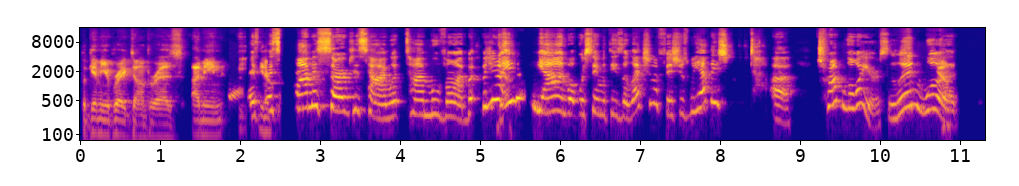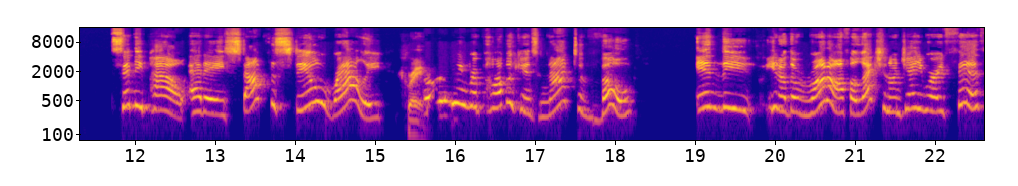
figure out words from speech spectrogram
but give me a break, Tom Perez. I mean, It's, you know, time has served his time. Let time move on. But but you know, even beyond what we're seeing with these election officials, we have these uh, Trump lawyers, Lin Wood, yeah. Sidney Powell, at a Stop the Steal rally, Great. urging Republicans not to vote in the you know the runoff election on January fifth.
